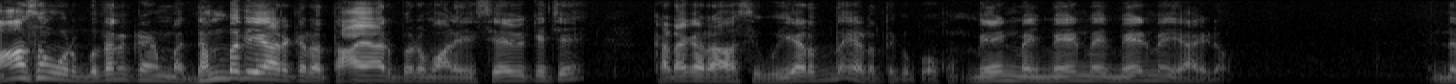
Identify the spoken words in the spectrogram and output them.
மாதம் ஒரு புதன்கிழமை தம்பதியாக இருக்கிற தாயார் பெருமாளையை சேவிக்கச்சு. கடகராசி உயர்ந்த இடத்துக்கு போகும். மேன்மை மேன்மை மேன்மை ஆகிடும் இந்த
